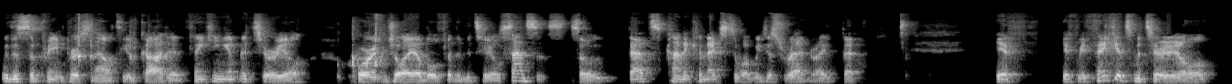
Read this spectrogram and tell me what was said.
with the Supreme Personality of Godhead, thinking it material or enjoyable for the material senses. So that's kind of connects to what we just read, right? That if if we think it's material,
